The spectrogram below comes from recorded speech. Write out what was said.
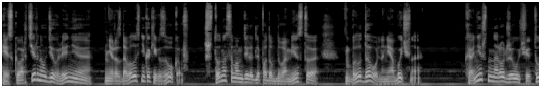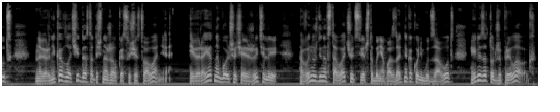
Из квартир, на удивление, не раздавалось никаких звуков, что на самом деле для подобного места было довольно необычно. Конечно, народ, живущий тут, наверняка влачит достаточно жалкое существование, и, вероятно, большая часть жителей вынуждена вставать чуть свет, чтобы не опоздать на какой-нибудь завод или за тот же прилавок,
